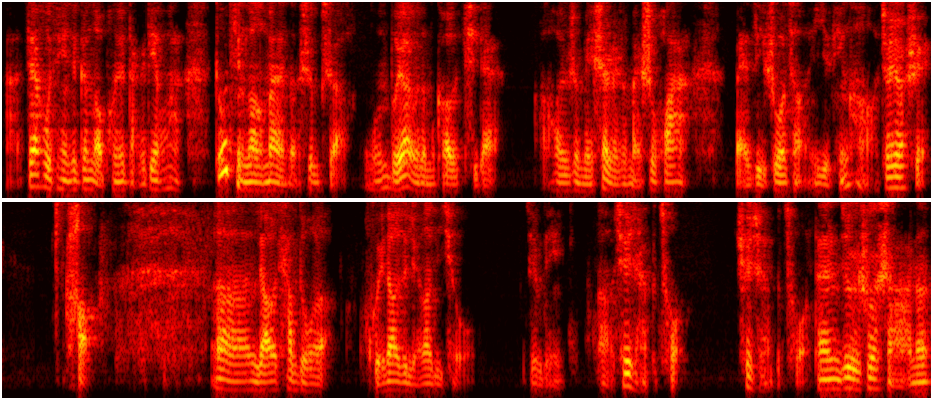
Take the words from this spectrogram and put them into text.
啊，再后天就跟老朋友打个电话，都挺浪漫的，是不是？我们不要有那么高的期待啊，或者说没事的时候买束花摆在自己桌子上也挺好，浇浇水。好，呃，聊的差不多了，回到这《流浪地球》这部电影啊，确实还不错。确实还不错，但就是说啥呢？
